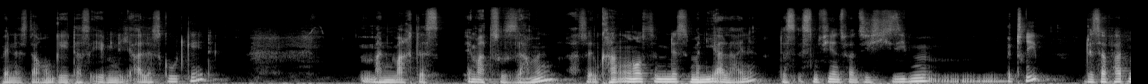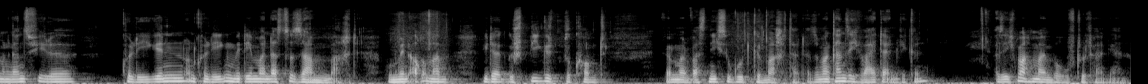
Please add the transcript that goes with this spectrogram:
wenn es darum geht, dass eben nicht alles gut geht. Man macht es immer zusammen, also im Krankenhaus zumindest man nie alleine. Das ist ein 24-7-Betrieb. Deshalb hat man ganz viele Kolleginnen und Kollegen, mit denen man das zusammen macht, wo man auch immer wieder gespiegelt bekommt, wenn man was nicht so gut gemacht hat. Also man kann sich weiterentwickeln. Also ich mache meinen Beruf total gerne.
